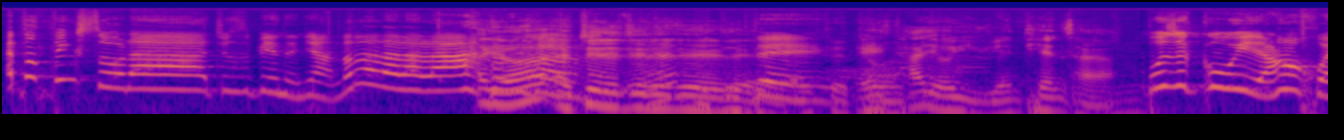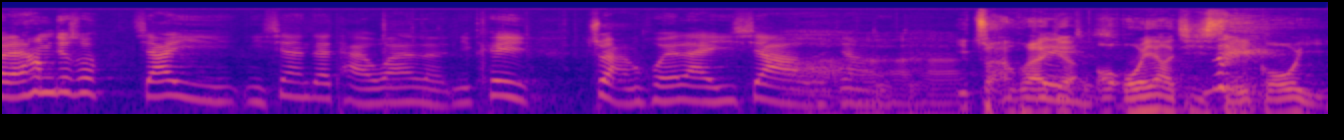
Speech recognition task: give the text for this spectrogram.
I don't think so 啦，就是变成这样，啦啦啦啦啦。哎呦，哎，对对对对对对对，哎，他有语言天才啊。不是故意，然后回来他们就说：“嘉怡，你现在在台湾了，你可以转回来一下了，这样子。一转回来就对哦，我要去谁勾引？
